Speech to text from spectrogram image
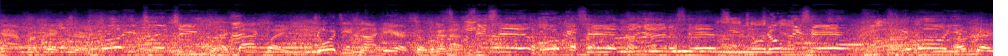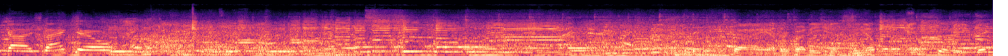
camera picture. Where are you, Georgie? Exactly. Georgie's not here, so we're gonna. Susie's here, Lori's here, Diana's here, Joey's here. Where are you? Okay, guys. Thank you. Everybody is milling into the big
